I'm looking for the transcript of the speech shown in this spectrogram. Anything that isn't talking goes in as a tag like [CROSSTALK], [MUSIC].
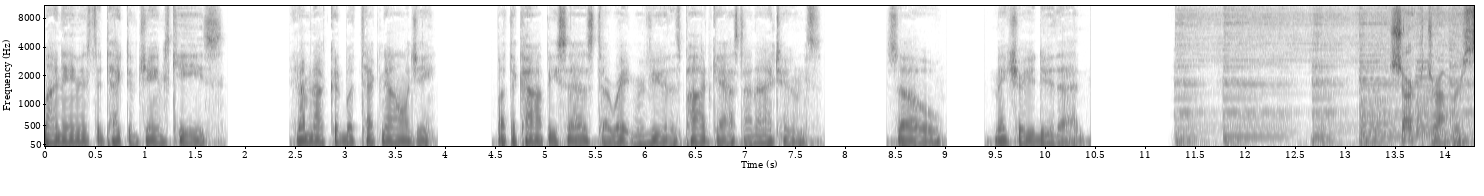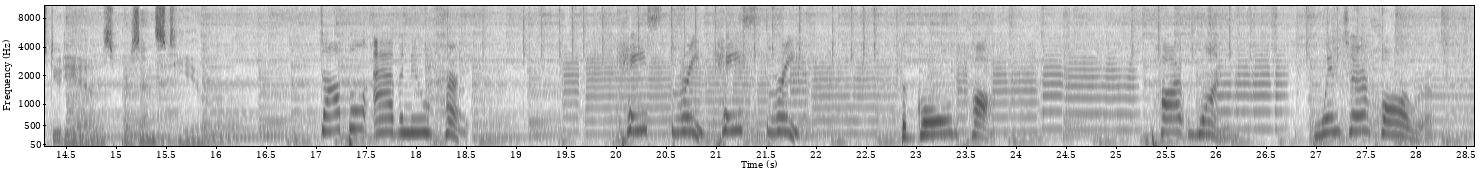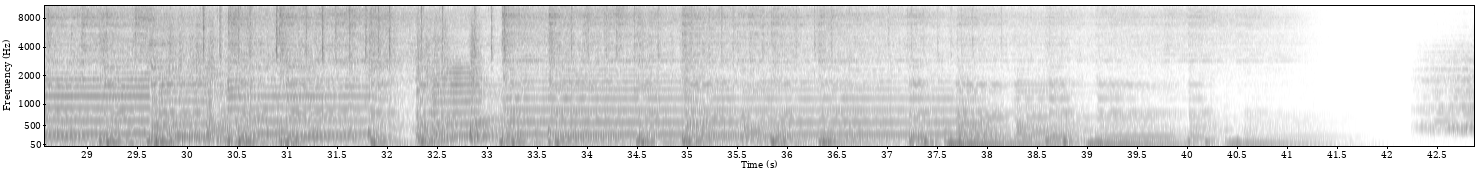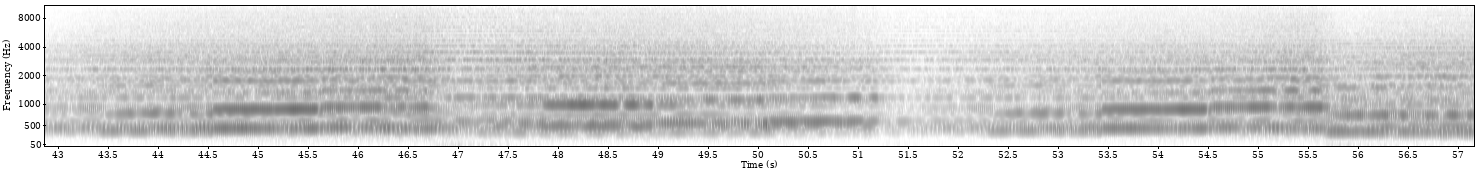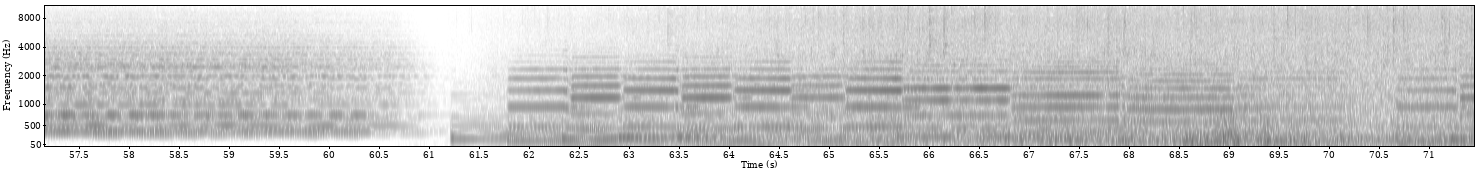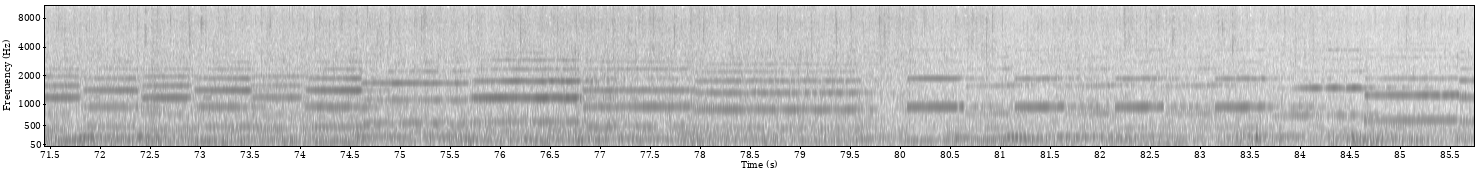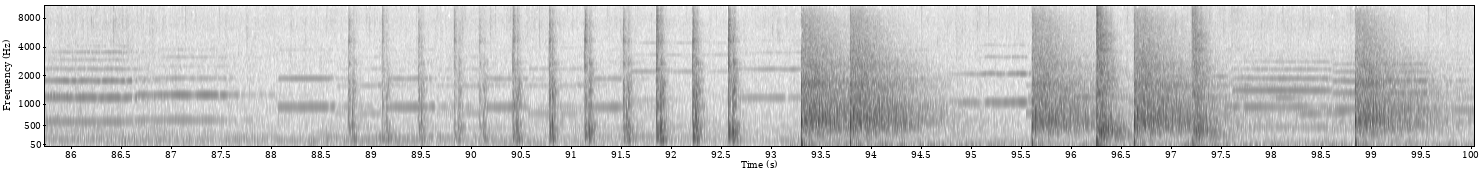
My name is Detective James Keyes, and I'm not good with technology, but the copy says to rate and review this podcast on iTunes. So make sure you do that. Shark Dropper Studios presents to you Doppel Avenue Hurt. Case 3, Case 3. The Gold Hawk. Part 1. Winter Horror.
